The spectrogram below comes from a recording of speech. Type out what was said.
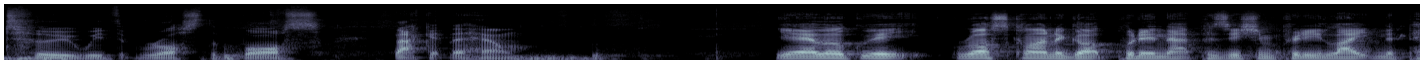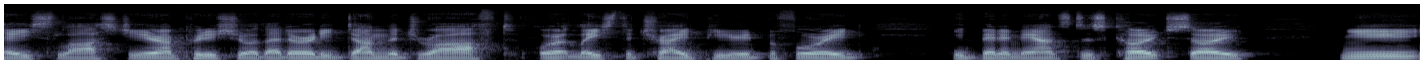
two with Ross the boss back at the helm? Yeah, look, we, Ross kind of got put in that position pretty late in the piece last year. I'm pretty sure they'd already done the draft or at least the trade period before he'd he'd been announced as coach. So new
